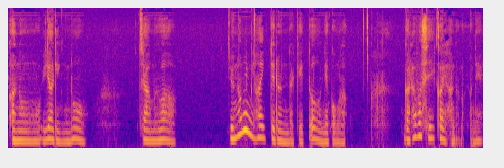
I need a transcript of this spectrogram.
あのイヤリングのチャームは湯飲みに入ってるんだけど猫が。柄は正解派なのよね。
